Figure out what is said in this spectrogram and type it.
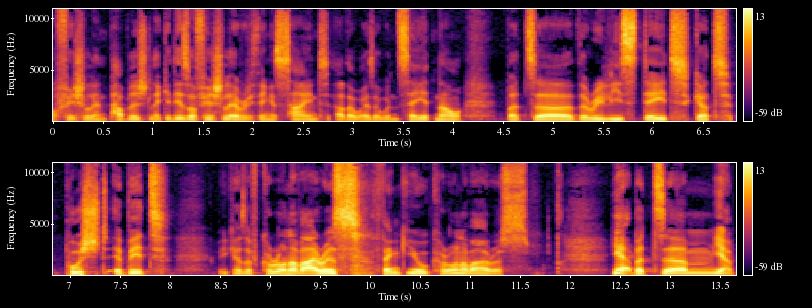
official and published. Like it is official, everything is signed. Otherwise, I wouldn't say it now. But uh, the release date got pushed a bit because of coronavirus. Thank you, coronavirus. Yeah, but um, yeah,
